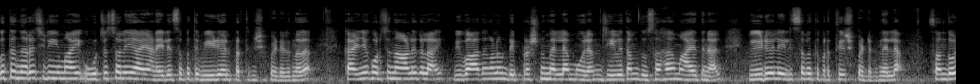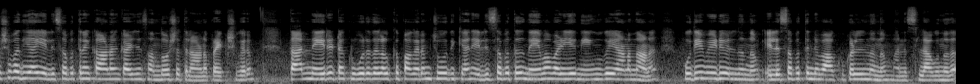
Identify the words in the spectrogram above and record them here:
മുഖത്ത് നിറച്ചിരിയുമായി ഊർജസ്വലയായാണ് എലിസബത്ത് വീഡിയോയിൽ പ്രത്യക്ഷപ്പെട്ടിരുന്നത്. കഴിഞ്ഞ കുറച്ച് നാളുകളായി വിവാദങ്ങളും ഡിപ്രഷനും എല്ലാം മൂലം ജീവിതം ദുസ്സഹമായതിനാൽ വീഡിയോയിൽ എലിസബത്ത് പ്രത്യക്ഷപ്പെട്ടിരുന്നില്ല. സന്തോഷവതിയായി എലിസബത്തിനെ കാണാൻ കഴിഞ്ഞ സന്തോഷത്തിലാണ് പ്രേക്ഷകരും. താൻ നേരിട്ട ക്രൂരതകൾക്ക് പകരം ചോദിക്കാൻ എലിസബത്ത് നിയമവഴിയെ നീങ്ങുകയാണെന്നാണ് പുതിയ വീഡിയോയിൽ നിന്നും എലിസബത്തിന്റെ വാക്കുകളിൽ നിന്നും മനസ്സിലാകുന്നത്.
